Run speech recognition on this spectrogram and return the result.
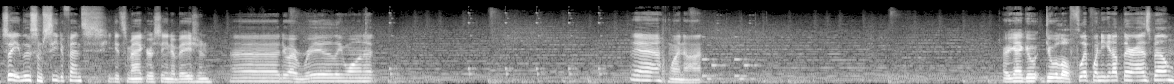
So you lose some sea defense, you get some accuracy and evasion. Uh, do I really want it? Yeah, why not? Are you gonna go do a little flip when you get up there, Asbel?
